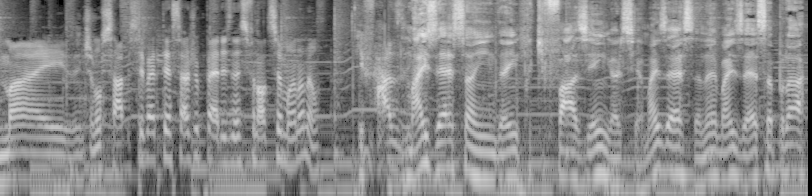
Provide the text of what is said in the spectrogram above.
Mas a gente não sabe se vai ter Sérgio Pérez nesse final de semana, não. Que fase. Mais essa ainda, hein? Que fase, hein, Garcia? Mais essa, né? Mais essa pra,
